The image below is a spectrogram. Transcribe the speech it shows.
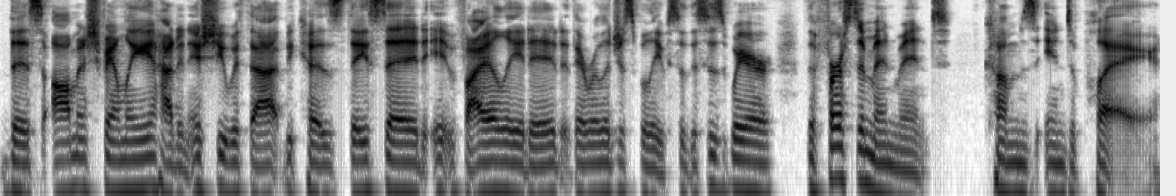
this Amish family had an issue with that because they said it violated their religious beliefs. So this is where the First Amendment comes into play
